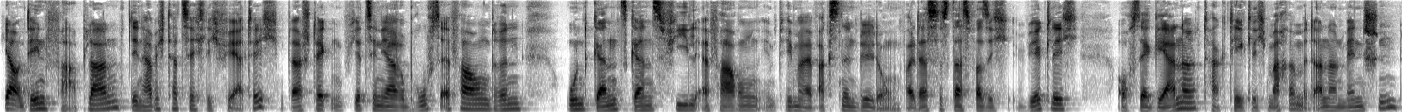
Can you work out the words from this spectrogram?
Ja, und den Fahrplan, den habe ich tatsächlich fertig. Da stecken 14 Jahre Berufserfahrung drin und ganz, ganz viel Erfahrung im Thema Erwachsenenbildung, weil das ist das, was ich wirklich auch sehr gerne tagtäglich mache mit anderen Menschen.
